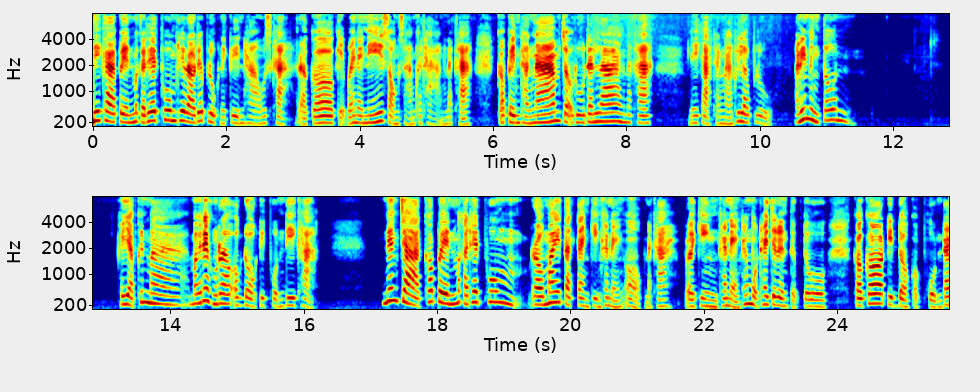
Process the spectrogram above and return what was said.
นี่ค่ะเป็นมะเขือเทศพุ่มที่เราได้ปลูกในกรีนเฮาส์ค่ะ แล้วก็เก็บไว้ในนี้สองสามกระถางนะคะ ก็เป็นถังน้ำเจาะรูด้านล่างนะคะ นี่ค่ะถังน้ำที่เราปลูก อันนี้หนึ่งต้น ขยับขึ้นมามะเขือเทศของเราออกดอกติดผลดีค่ะ เนื่องจากเขาเป็นมะเขือเทศพุ่ม เราไม่ตัดแต่งกิ่งแขนงออกนะคะ ปล่อยกิ่งแขนงทั้งหมดให้เจริญเติบโต เขาก็ติดดอกออกผลได้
